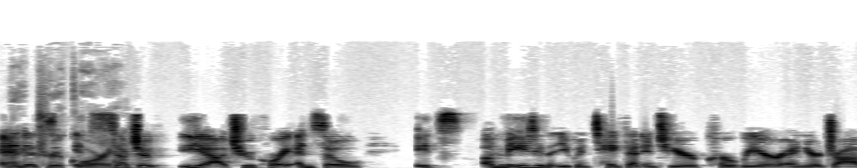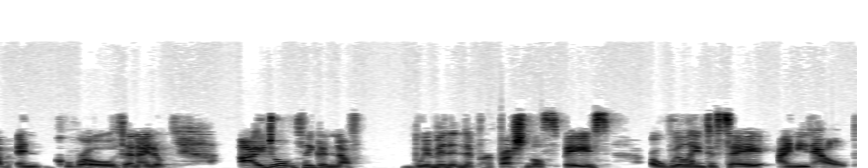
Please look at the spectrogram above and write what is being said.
And right, it's, it's such a, yeah, true Corrie. And so it's amazing that you can take that into your career and your job and growth. And I don't, I don't think enough women in the professional space are willing to say, I need help.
